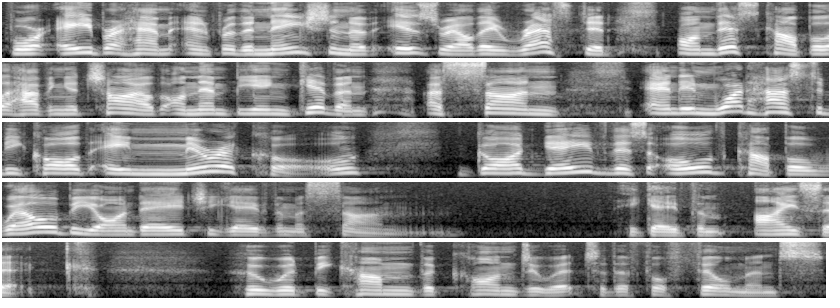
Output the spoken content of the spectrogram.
for Abraham and for the nation of Israel, they rested on this couple having a child, on them being given a son. And in what has to be called a miracle, God gave this old couple, well beyond age, He gave them a son. He gave them Isaac, who would become the conduit to the fulfillment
